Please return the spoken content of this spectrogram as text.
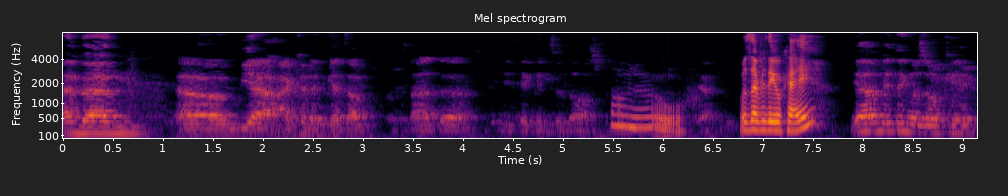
and then um, yeah, I couldn't get up. I had to be taken to the hospital. Oh no. Yeah. Was everything okay? Yeah, everything was okay.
